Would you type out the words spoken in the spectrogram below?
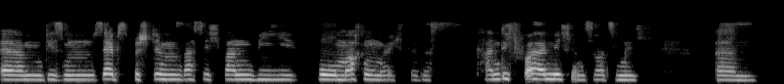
ähm, diesem Selbstbestimmen, was ich wann, wie, wo machen möchte. Das kannte ich vorher nicht und es war ziemlich ähm,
